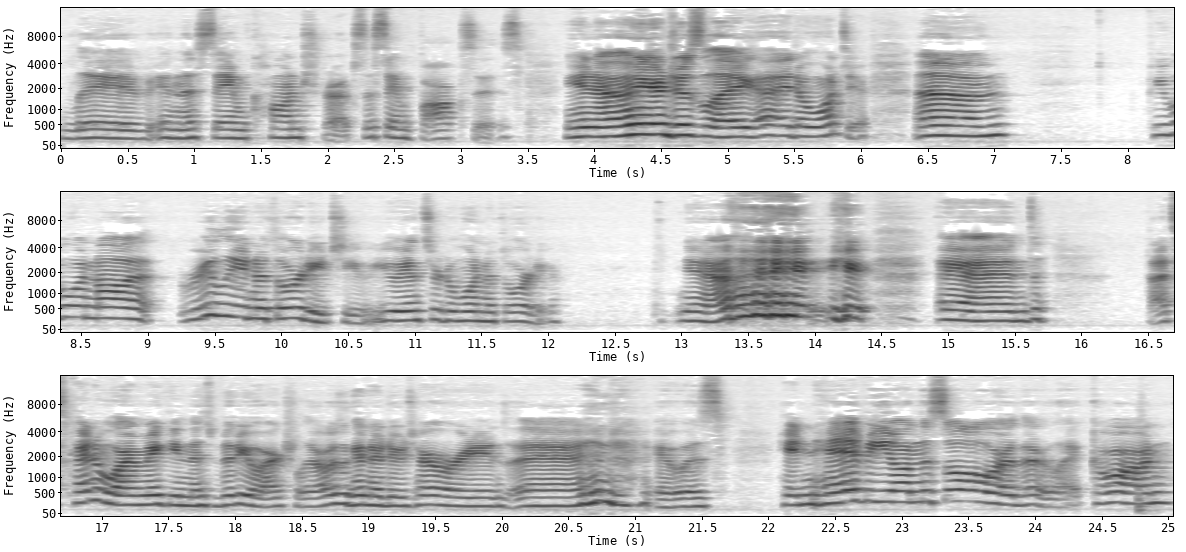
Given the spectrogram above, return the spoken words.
live in the same constructs, the same boxes. You know, you're just like, I don't want to. Um, people are not really an authority to you. You answer to one authority. You know? and that's kind of why I'm making this video actually. I was gonna do tarot readings and it was hitting heavy on the soul, or they're like, come on,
